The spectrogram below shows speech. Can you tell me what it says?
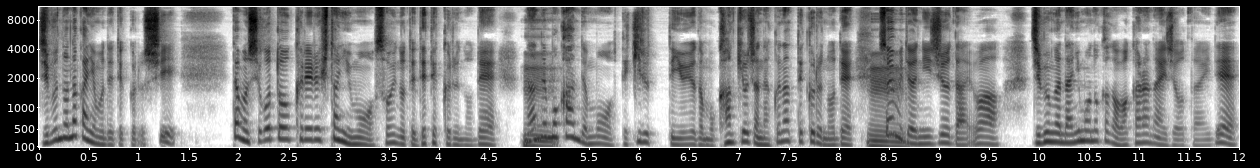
自分の中にも出てくるし、多分仕事をくれる人にもそういうのって出てくるので、うん。何でもかんでもできるっていうようなもう環境じゃなくなってくるので、うん。そういう意味では20代は自分が何者かがわからない状態で、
